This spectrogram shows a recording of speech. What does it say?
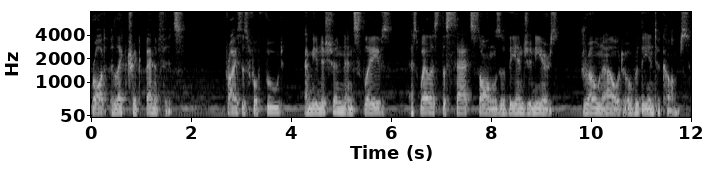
brought electric benefits, prices for food, ammunition, and slaves, as well as the sad songs of the engineers drone out over the intercoms.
